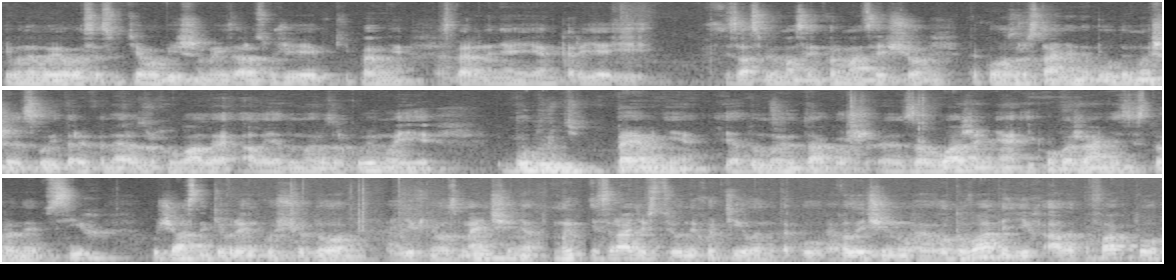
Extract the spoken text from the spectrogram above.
і вони виявилися суттєво більшими. І зараз вже є такі певні звернення і НКРЄ, і засобів масової інформації, що такого зростання не буде. Ми ще свої тарифи не розрахували, але я думаю, розрахуємо і будуть певні, я думаю, також е, зауваження і побажання зі сторони всіх учасників ринку щодо їхнього зменшення. Ми із радістю не хотіли на таку величину готувати їх, але по факту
